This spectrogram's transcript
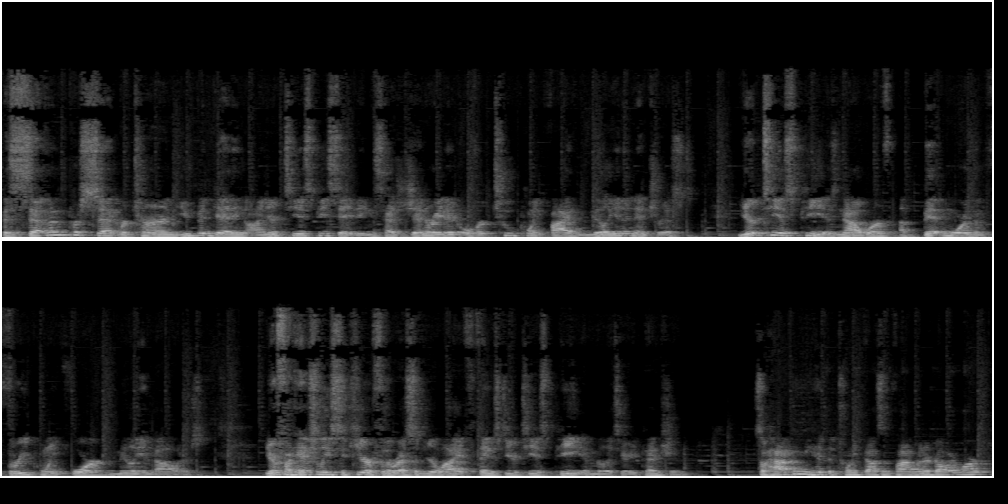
The 7% return you've been getting on your TSP savings has generated over 2.5 million in interest. Your TSP is now worth a bit more than 3.4 million dollars. You're financially secure for the rest of your life thanks to your TSP and military pension. So how can you hit the $20,500 mark?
